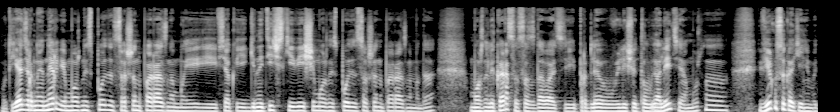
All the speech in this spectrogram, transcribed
Вот ядерную энергию можно использовать совершенно по-разному, и, всякие генетические вещи можно использовать совершенно по-разному, да. Можно лекарства создавать и продля... увеличивать долголетие, а можно вирусы какие-нибудь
